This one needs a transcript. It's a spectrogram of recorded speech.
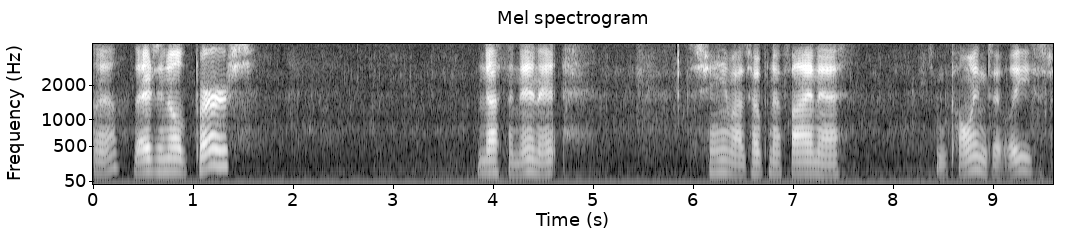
Well, there's an old purse. Nothing in it. It's a shame. I was hoping to find uh, some coins at least.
